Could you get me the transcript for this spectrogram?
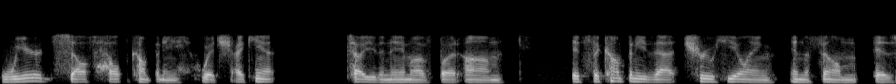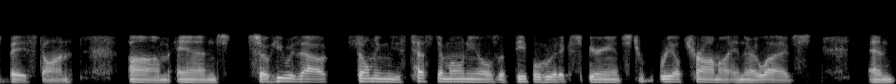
weird self help company, which I can't tell you the name of, but um, it's the company that True Healing in the film is based on. Um, and so he was out filming these testimonials of people who had experienced real trauma in their lives and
